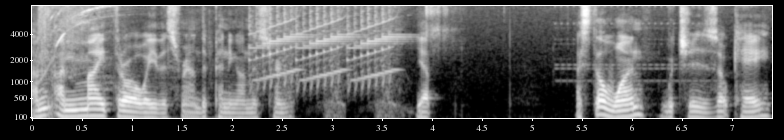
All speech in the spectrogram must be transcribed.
I'm, I might throw away this round depending on this turn. Yep. I still won, which is okay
